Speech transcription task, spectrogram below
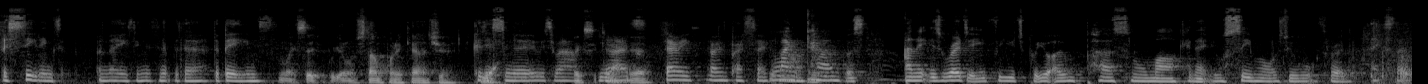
The ceiling's amazing, isn't it, with the, the beams? Like I say, you can put your own stamp on it, can't you? Because it's new as well. Basically, yeah, yeah. very, very impressive. Blank canvas. And it is ready for you to put your own personal mark in it. You'll see more as you walk through. Excellent.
